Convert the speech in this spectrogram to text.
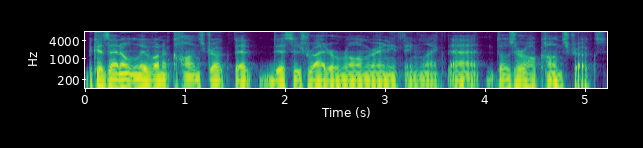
Because I don't live on a construct that this is right or wrong or anything like that. Those are all constructs.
